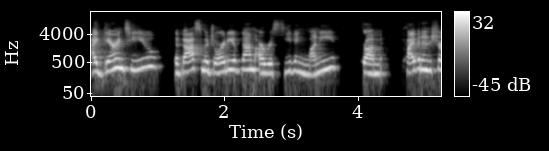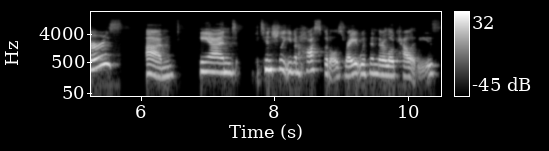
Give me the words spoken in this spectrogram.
I guarantee you the vast majority of them are receiving money from private insurers um, and potentially even hospitals, right, within their localities.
